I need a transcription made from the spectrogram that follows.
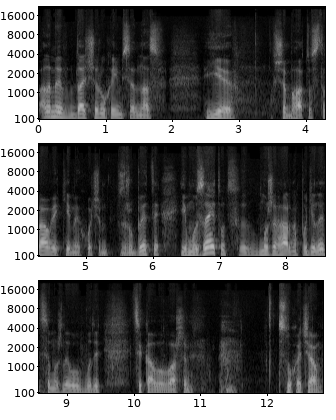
Але ми далі рухаємося. У нас є ще багато страв, які ми хочемо зробити. І музей тут е, може гарно поділитися, можливо, буде цікаво вашим слухачам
